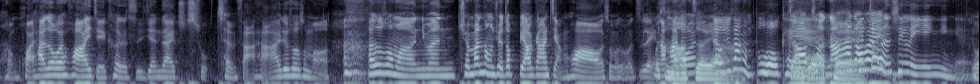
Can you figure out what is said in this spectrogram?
很坏，他都会花一节课的时间在处惩罚他。他就说什么，他说什么，你们全班同学都不要跟他讲话哦，什么什么之类。为什么然后他都会哎、要这样？我觉得这样很不 OK，然后他都哎会造成心灵阴影哎、真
